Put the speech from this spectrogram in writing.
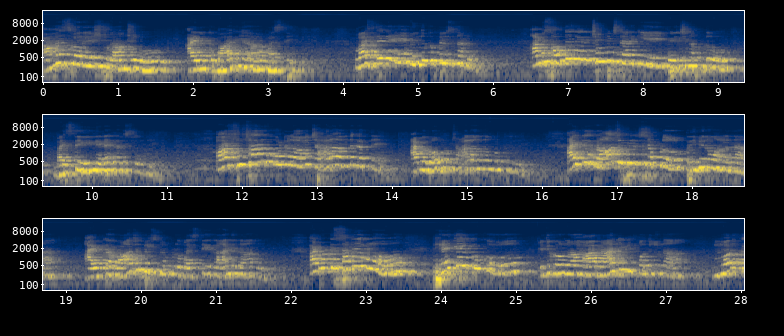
ఆహస్వరేషు రాజు ఆయన యొక్క భార్య వస్తి. వస్తిని విందుకు పిలుస్తాడు ఆమె సౌందర్యాన్ని చూపించడానికి పిలిచినప్పుడు వస్తి నిరాకరిస్తుంది. ఆ సుషాను కోటలో ఆమె చాలా అందగత్తే. ఆమె రూపం చాలా అందంగా ఉంటుంది. అయితే రాజు పిలిచినప్పుడు ప్రేమిన వలన ఆ యొక్క రాజు పిలిచినప్పుడు వస్తి రాని రాదు అటువంటి సమయంలో హేగేకు ఇదిగో ఆ రాణికి బదులుగా మరొక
